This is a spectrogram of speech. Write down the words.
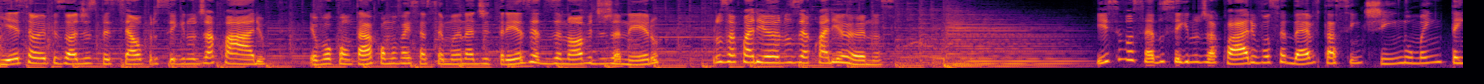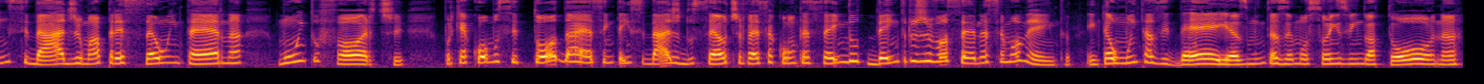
E esse é o um episódio especial para o signo de Aquário. Eu vou contar como vai ser a semana de 13 a 19 de janeiro para os aquarianos e aquarianas. E se você é do signo de Aquário, você deve estar tá sentindo uma intensidade, uma pressão interna muito forte, porque é como se toda essa intensidade do céu tivesse acontecendo dentro de você nesse momento. Então, muitas ideias, muitas emoções vindo à tona,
